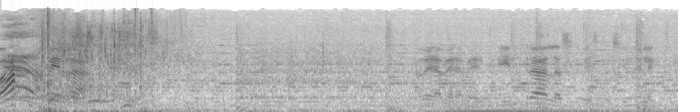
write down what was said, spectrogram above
Abajo, perra. A ver, a ver, a ver, entra a la subestación eléctrica.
